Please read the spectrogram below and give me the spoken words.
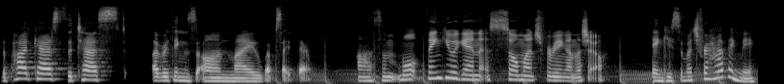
The podcast, the test, everything's on my website there. Awesome. Well, thank you again so much for being on the show. Thank you so much for having me.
